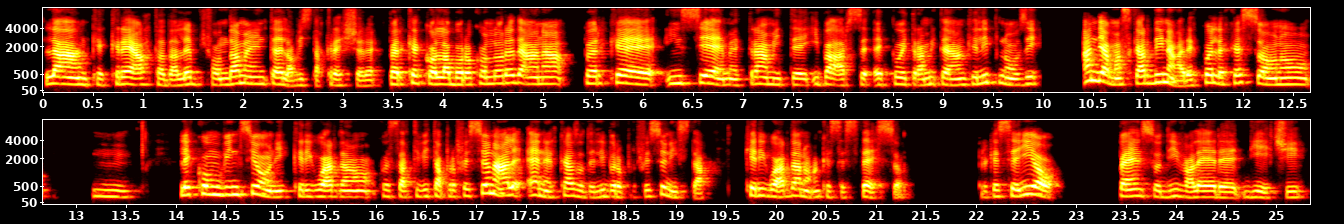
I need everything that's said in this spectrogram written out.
l'ha anche creata dalle fondamenta e l'ha vista crescere. Perché collaboro con Loredana? Perché insieme, tramite i bars e poi tramite anche l'ipnosi, andiamo a scardinare quelle che sono mh, mhmm, le convinzioni che riguardano questa attività professionale e nel caso del libero professionista che riguardano anche se stesso. Perché se io penso di valere 10,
